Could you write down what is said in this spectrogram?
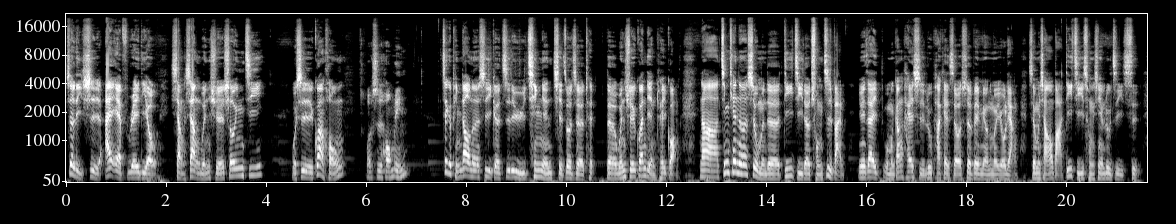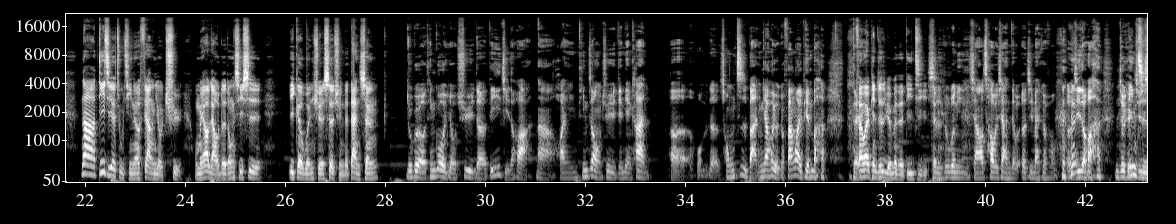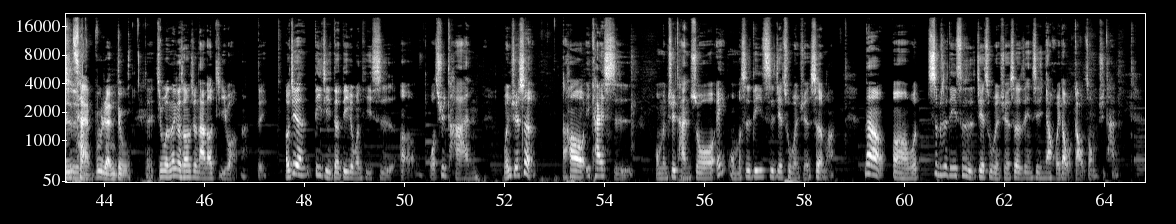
这里是 IF Radio 想象文学收音机，我是冠宏，我是洪明。这个频道呢是一个致力于青年写作者推的文学观点推广。那今天呢是我们的第一集的重制版，因为在我们刚开始录 podcast 的时候设备没有那么优良，所以我们想要把第一集重新的录制一次。那第一集的主题呢非常有趣，我们要聊的东西是一个文学社群的诞生。如果有听过有趣的第一集的话，那欢迎听众去点点看。呃，我们的重置版应该会有一个番外篇吧？番外篇就是原本的第一集。是，如果你想要抄一下你的耳机麦克风耳机的话，你就可以。音质惨不忍睹。对，结果那个时候就拿到机网了。对，我记得第一集的第一个问题是，呃，我去谈文学社，然后一开始。我们去谈说，哎，我们是第一次接触文学社嘛？那呃，我是不是第一次接触文学社这件事情，要回到我高中去谈？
